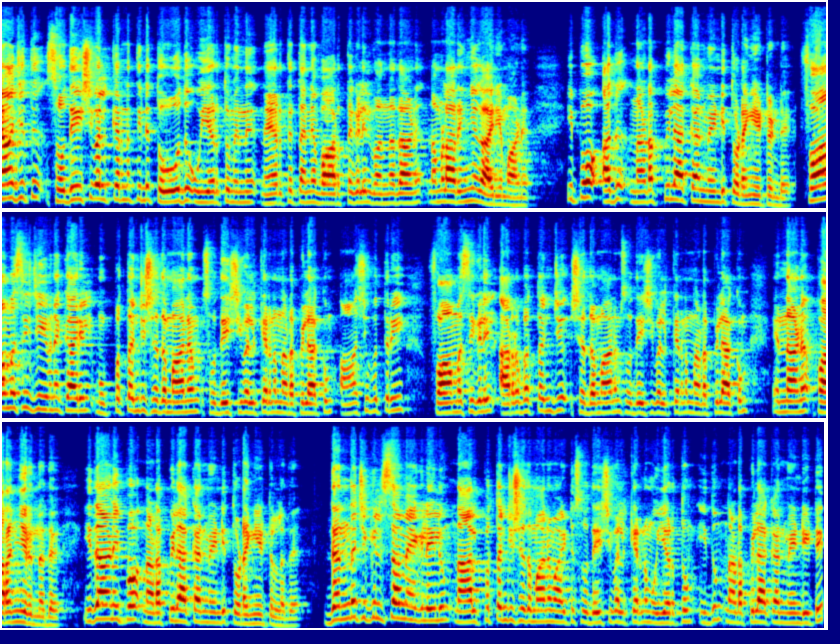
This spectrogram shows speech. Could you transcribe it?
രാജ്യത്ത് സ്വദേശിവൽക്കരണത്തിന്റെ തോത് ഉയർത്തുമെന്ന് നേരത്തെ തന്നെ വാർത്തകളിൽ വന്നതാണ് നമ്മൾ അറിഞ്ഞ കാര്യമാണ്. ഇപ്പോൾ അത് നടപ്പിലാക്കാൻ വേണ്ടി തുടങ്ങിയിട്ടുണ്ട്. ഫാർമസി ജീവനക്കാരിൽ മുപ്പത്തഞ്ച് ശതമാനം സ്വദേശിവൽക്കരണം നടപ്പിലാക്കും. ആശുപത്രി ഫാർമസികളിൽ അറുപത്തഞ്ച് ശതമാനം സ്വദേശിവൽക്കരണം നടപ്പിലാക്കും എന്നാണ് പറഞ്ഞിരുന്നത്. ഇതാണ് ഇപ്പോൾ നടപ്പിലാക്കാൻ വേണ്ടി തുടങ്ങിയിട്ടുള്ളത്. ദന്തചികിത്സാ മേഖലയിലും നാൽപ്പത്തഞ്ച് ശതമാനമായിട്ട് സ്വദേശിവൽക്കരണം ഉയർത്തും. ഇതും നടപ്പിലാക്കാൻ വേണ്ടിയിട്ട്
